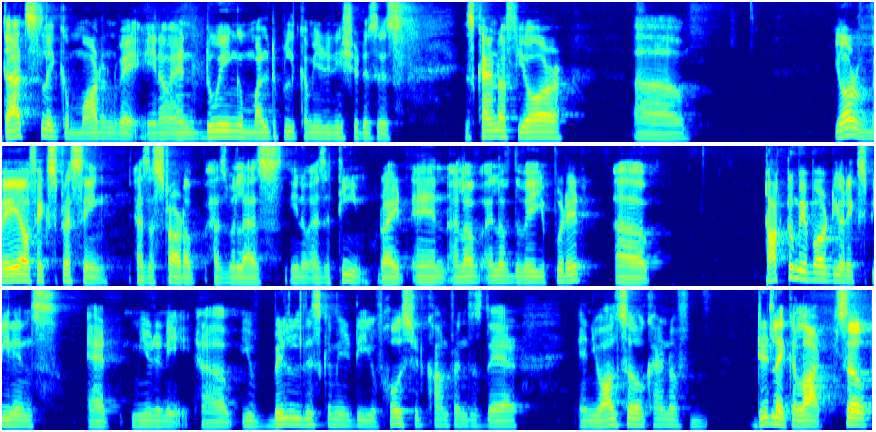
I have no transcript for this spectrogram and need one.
that's like a modern way you know and doing multiple community initiatives is is kind of your uh, your way of expressing as a startup as well as you know as a team right? And i love i love the way you put it. Uh, talk to me about your experience at mutiny. Uh, you've built this community you've hosted conferences there and you also kind of did like a lot. So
